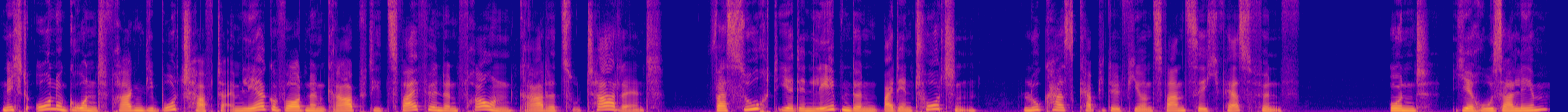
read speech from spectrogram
Nicht ohne Grund fragen die Botschafter im leer gewordenen Grab die zweifelnden Frauen geradezu tadelnd. Was sucht ihr den Lebenden bei den Toten? Lukas Kapitel 24, Vers 5. Und Jerusalem?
